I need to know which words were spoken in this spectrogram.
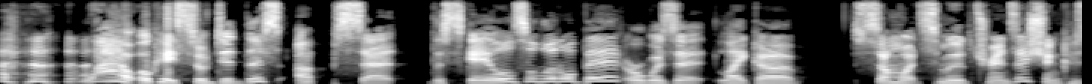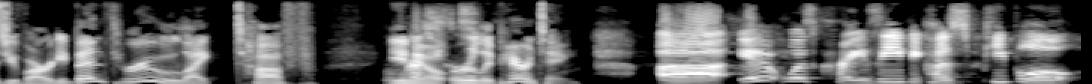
Yeah. wow. Okay. So did this upset the scales a little bit, or was it like a somewhat smooth transition because you've already been through like tough, you right. know, early parenting? Uh, it was crazy because people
